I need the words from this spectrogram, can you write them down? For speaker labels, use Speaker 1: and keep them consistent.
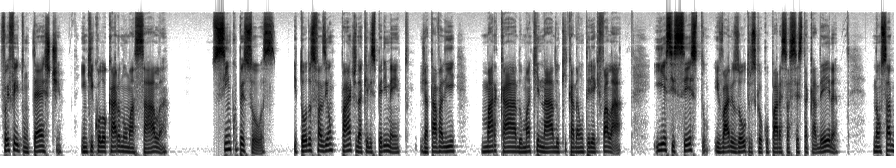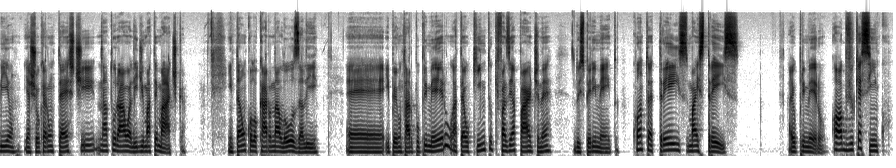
Speaker 1: Foi feito um teste em que colocaram numa sala cinco pessoas e todas faziam parte daquele experimento. Já estava ali marcado, maquinado o que cada um teria que falar. E esse sexto e vários outros que ocuparam essa sexta cadeira não sabiam e achou que era um teste natural ali de matemática. Então colocaram na lousa ali é, e perguntaram para o primeiro até o quinto que fazia parte né, do experimento. Quanto é 3 mais 3? Aí o primeiro, óbvio que é 5.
